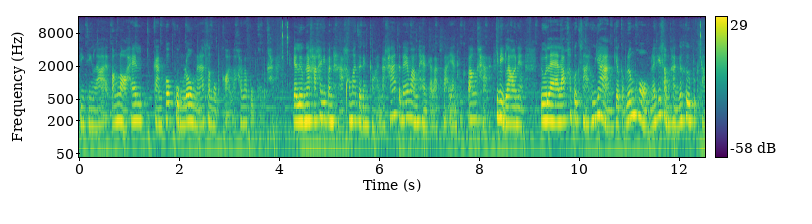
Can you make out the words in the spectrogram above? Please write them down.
จริง ๆ แล้วต้องรอให้การควบคุมโรคนะสงบก่อนแล้วค่อยมาปลูกผมค่ะอย่าลืมนะคะใครมีปัญหาเข้ามาเจอกันก่อนนะคะ จะได้วางแผนการรักษาอย่างถูกต้องค่ะคลินิกเราเนี่ยดูแลรับคำปรึกษาทุกอย่างเกี่ยวกับเรื่องผม และที่สำคัญก็คือปรึกษา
